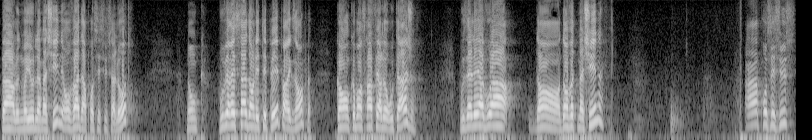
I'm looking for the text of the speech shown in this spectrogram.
par le noyau de la machine et on va d'un processus à l'autre. Donc, vous verrez ça dans les TP, par exemple, quand on commencera à faire le routage. Vous allez avoir dans, votre machine un processus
